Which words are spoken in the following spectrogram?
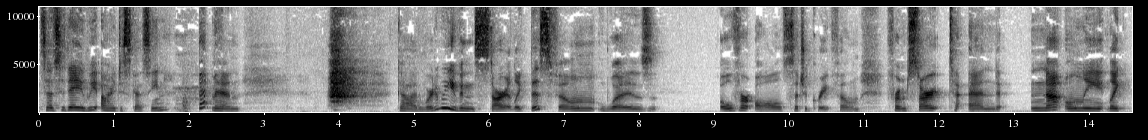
So today we are discussing Batman. God, where do we even start? Like, this film was overall such a great film from start to end. Not only, like,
